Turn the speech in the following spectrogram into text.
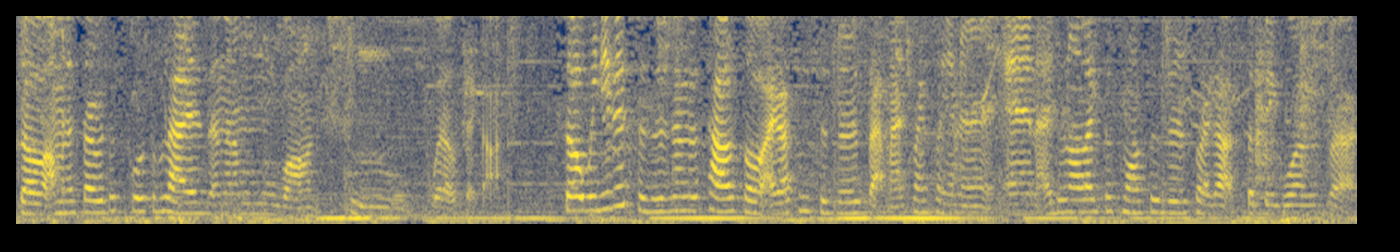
So i'm gonna start with the school supplies and then i'm gonna move on to what else i got so we needed scissors in this house, so I got some scissors that match my planner. And I do not like the small scissors, so I got the big ones that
